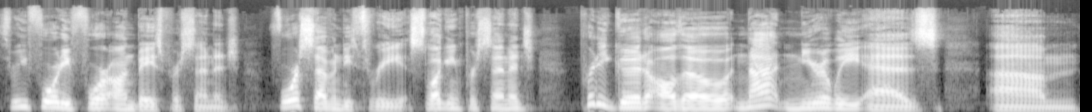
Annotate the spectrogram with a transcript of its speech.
344 on base percentage, 473 slugging percentage. Pretty good, although not nearly as um,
